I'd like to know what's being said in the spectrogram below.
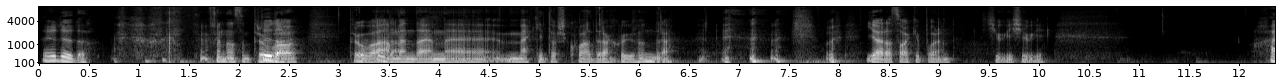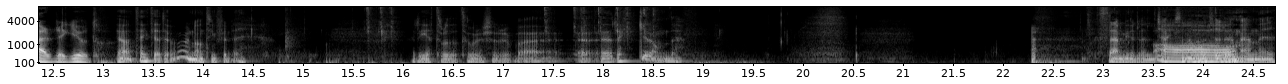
Är det du då? Någon som provar, Du att använda en eh, Macintosh Quadra 700. och göra saker på den 2020. Herregud. Jag tänkte att det var någonting för dig. Retrodatorer så det bara äh, räcker om det. Samuel L. Jackson Ja. hade tydligen en i,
